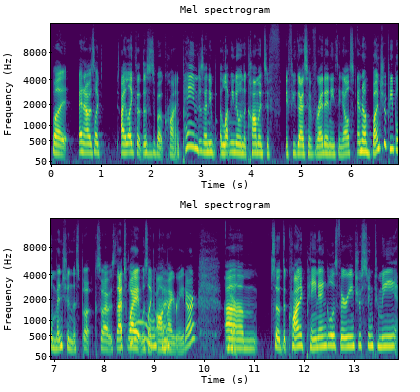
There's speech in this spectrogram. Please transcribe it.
but and I was like, I like that this is about chronic pain. Does any let me know in the comments if if you guys have read anything else? And a bunch of people mentioned this book, so I was that's why it was like Oh, on my radar. Yeah. Um, so the chronic pain angle is very interesting to me,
